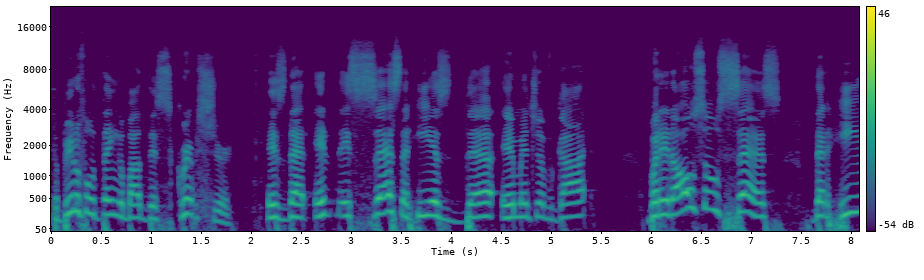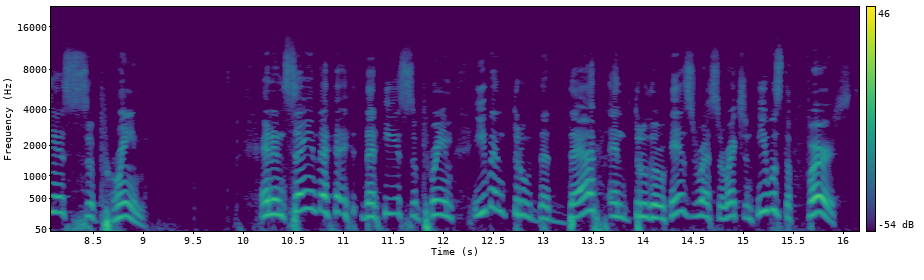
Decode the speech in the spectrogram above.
The beautiful thing about this scripture is that it, it says that he is the image of God, but it also says that he is supreme. And in saying that, that he is supreme, even through the death and through the, his resurrection, he was the first.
